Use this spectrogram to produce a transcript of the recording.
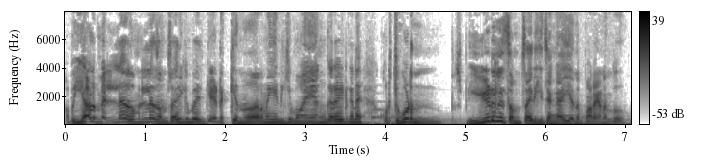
അപ്പോൾ ഇയാൾ മെല്ലെ മെല്ലെ സംസാരിക്കുമ്പോൾ ഇടയ്ക്കെന്ന് പറഞ്ഞാൽ എനിക്ക് ഭയങ്കരമായിട്ട് ഇങ്ങനെ കുറച്ചും കൂടെ സ്പീഡിൽ സംസാരിക്കുക ചങ്ങായി എന്ന് പറയണം തോന്നും.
